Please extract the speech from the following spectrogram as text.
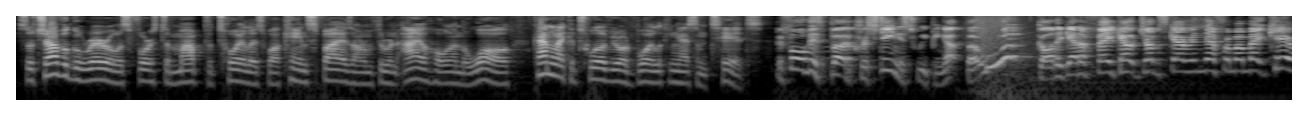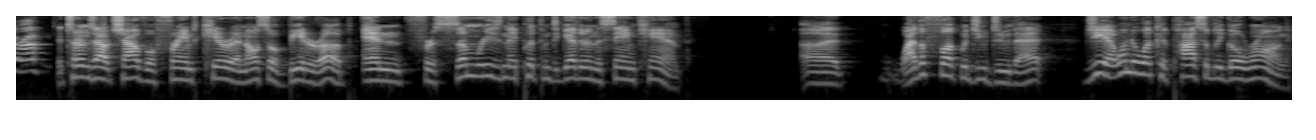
So Chavo Guerrero is forced to mop the toilets while Kane spies on him through an eye hole in the wall, kinda like a 12 year old boy looking at some tits. Before this bird, Christine is sweeping up, but whoop! Gotta get a fake out jump scare in there from our mate Kira. It turns out Chavo framed Kira and also beat her up, and for some reason they put them together in the same camp. Uh, why the fuck would you do that? Gee, I wonder what could possibly go wrong.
